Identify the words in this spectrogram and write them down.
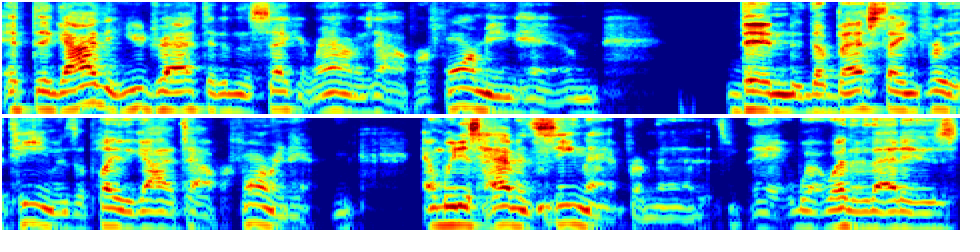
If the guy that you drafted in the second round is outperforming him, then the best thing for the team is to play the guy that's outperforming him. And we just haven't seen that from the whether that is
